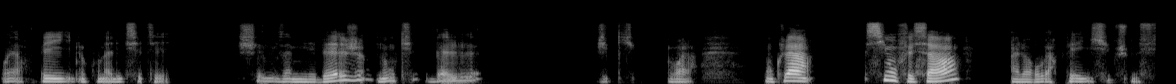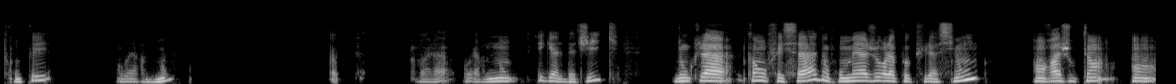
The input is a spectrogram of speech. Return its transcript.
where pays, donc on a dit que c'était chez nos amis les Belges, donc Belgique. Voilà. Donc là, si on fait ça, alors where pays, je me suis trompé, where non, hop, voilà, where non égale Belgique. Donc là, quand on fait ça, donc on met à jour la population en rajoutant en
